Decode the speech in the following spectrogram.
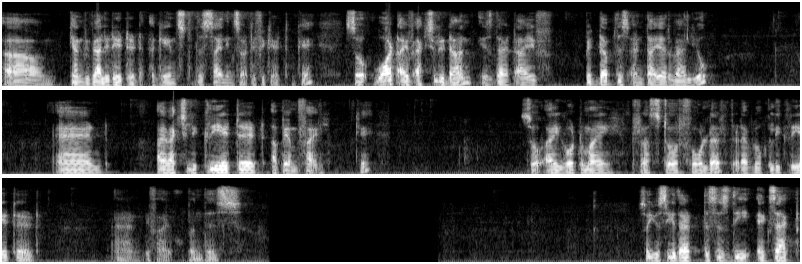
um, can be validated against the signing certificate okay? So what I've actually done is that I've picked up this entire value and I've actually created a PEM file okay? So I go to my Truststore folder that I've locally created and if I open this so you see that this is the exact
